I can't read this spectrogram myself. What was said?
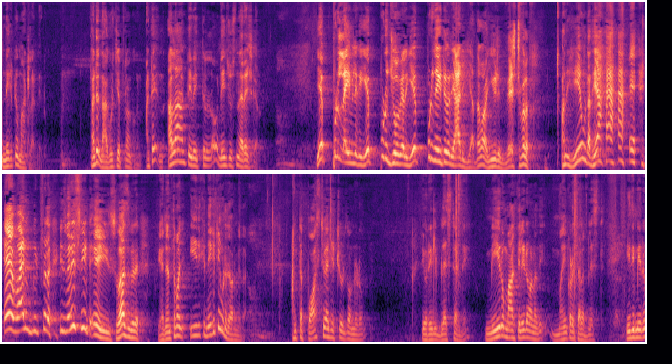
నెగిటివ్ మాట్లాడలేరు. అంటే నా గురించి చెప్తున్నాను అనుకోండి అంటే అలాంటి వ్యక్తుల్లో నేను చూసిన నరేష్ గారు ఎప్పుడు లైవ్లీగా ఎప్పుడు జోవేలు ఎప్పుడు నెగిటివ్ యాడ్ ఎదవా ఈడు వేస్ట్ ఫెలో అని ఏముంటుంది "యా, హా, ఏ, వాడి గుడ్ ఫెలో ఇది వెరీ స్వీట్ ఏ సుహాస్ ఎంత మంచి ఈయనకి నెగిటివ్ ఉండదు ఎవరి మీద. అంత పాజిటివ్ యాటిట్యూడ్తో ఉండడం యువర్ రియల్ బ్లెస్డ్ అండి. మీరు మాకు తెలియడం అన్నది మేము కూడా చాలా బ్లెస్డ్ ఇది మీరు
